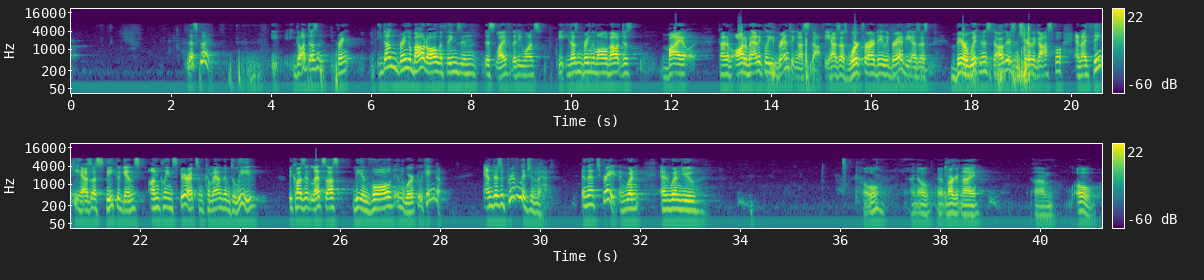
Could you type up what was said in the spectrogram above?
that's good. God doesn't bring he doesn't bring about all the things in this life that he wants. He, he doesn't bring them all about just by kind of automatically granting us stuff. He has us work for our daily bread. He has us bear witness to others and share the gospel. And I think he has us speak against unclean spirits and command them to leave because it lets us be involved in the work of the kingdom. And there's a privilege in that. And that's great. And when and when you oh, I know uh, Margaret and I um, oh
